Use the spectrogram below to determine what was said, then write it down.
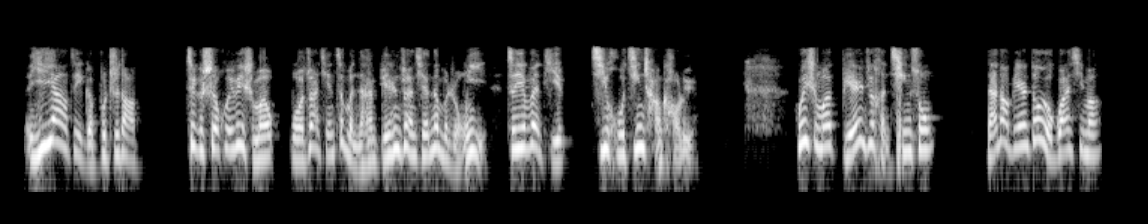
一样这个不知道这个社会为什么我赚钱这么难，别人赚钱那么容易，这些问题几乎经常考虑。为什么别人就很轻松？难道别人都有关系吗？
